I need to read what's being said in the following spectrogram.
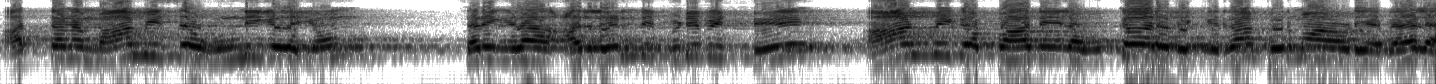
அத்தனை மாமிச உண்ணிகளையும் சரிங்களா அதுல இருந்து விடுவிட்டு ஆன்மீக பாதையில உட்கார வைக்கிறதான் பெருமானுடைய வேலை.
